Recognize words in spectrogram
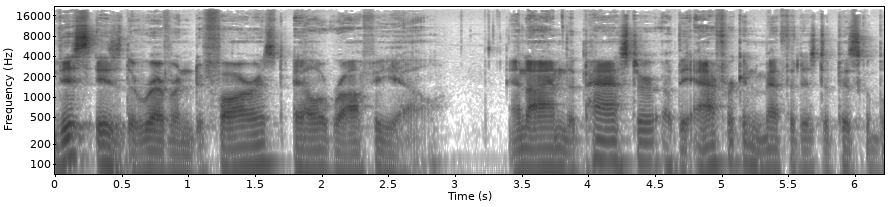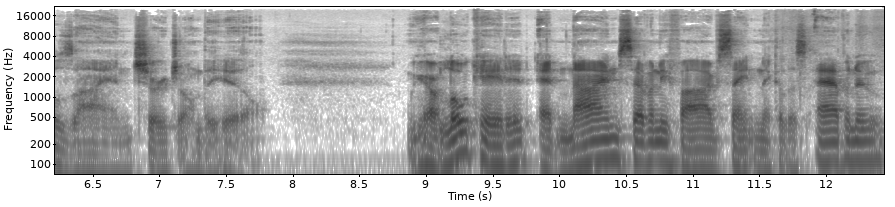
This is the Reverend DeForest L. Raphael, and I am the pastor of the African Methodist Episcopal Zion Church on the Hill. We are located at 975 St. Nicholas Avenue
